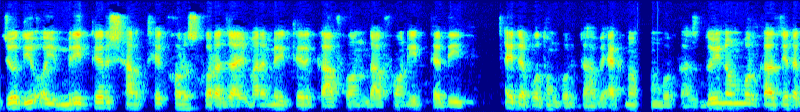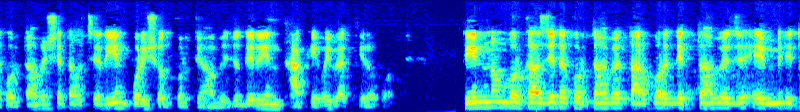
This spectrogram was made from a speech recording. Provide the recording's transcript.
যদি ওই মৃতের স্বার্থে খরচ করা যায় মানে মৃতের কাফন, দাফন ইত্যাদি এটা প্রথম করতে হবে, এক নম্বর কাজ। দুই নম্বর কাজ যেটা করতে হবে, সেটা হচ্ছে ঋণ পরিশোধ করতে হবে, যদি ঋণ থাকে ওই ব্যক্তির ওপর। তিন নম্বর কাজ যেটা করতে হবে, তারপরে দেখতে হবে যে এই মৃত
